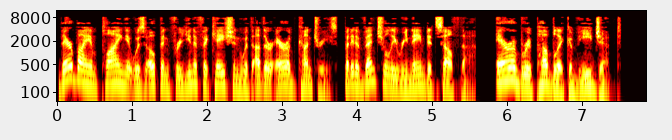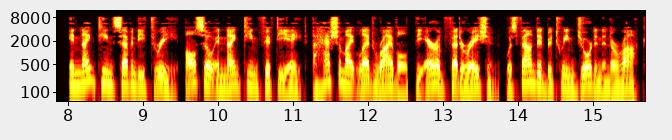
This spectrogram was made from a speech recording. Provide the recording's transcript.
thereby implying it was open for unification with other Arab countries, but it eventually renamed itself the Arab Republic of Egypt. In 1973, also in 1958, a Hashemite-led rival, the Arab Federation, was founded between Jordan and Iraq.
